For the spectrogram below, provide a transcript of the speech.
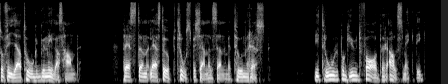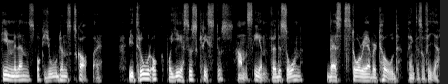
Sofia tog Gunillas hand. Prästen läste upp trosbekännelsen med tunn röst. Vi tror på Gud Fader allsmäktig, himmelens och jordens skapare. Vi tror och på Jesus Kristus, hans enfödde son. Best story ever told, tänkte Sofia.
